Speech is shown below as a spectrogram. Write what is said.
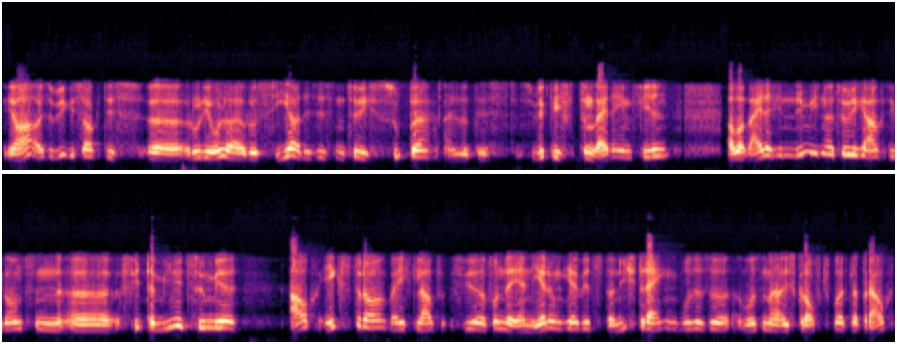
Ja, also wie gesagt, das äh, Rhodiola rosea, das ist natürlich super, also das ist wirklich zum Weiterempfehlen. Aber weiterhin nehme ich natürlich auch die ganzen äh, Vitamine zu mir, auch extra, weil ich glaube, für von der Ernährung her wird es da nicht reichen, was also, was man als Kraftsportler braucht.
